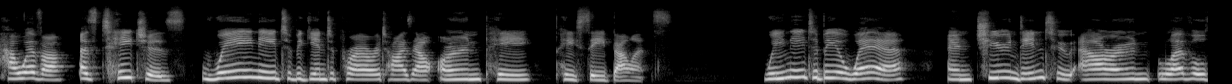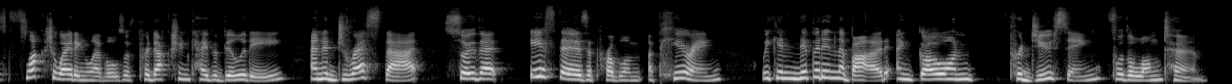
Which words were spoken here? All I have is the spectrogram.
However, as teachers, we need to begin to prioritize our own PPC balance. We need to be aware and tuned into our own levels, fluctuating levels of production capability, and address that so that if there's a problem appearing, we can nip it in the bud and go on producing for the long term.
